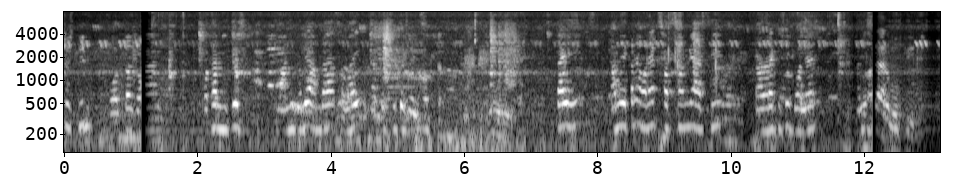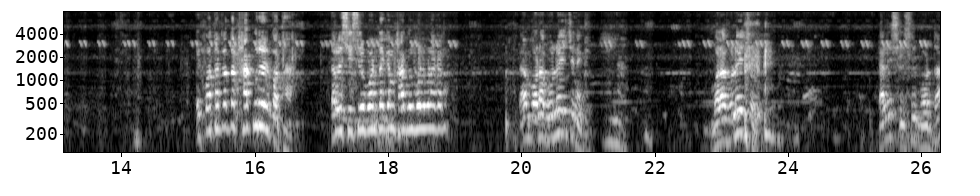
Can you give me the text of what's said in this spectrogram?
বিশেষ দিন পদ্মা কথা নির্দেশ মানি বলে আমরা সবাই একত্রিত হয়েছি। তাই আমি এখানে অনেক সৎসঙ্গে আসি তারা কিছু বলে এই কথাটা তো ঠাকুরের কথা। তাহলে শিশির বর্দাকে আমি ঠাকুর বলব না কেন? তারা বলা ভুল হয়েছে নাকি? বলা ভুল হয়েছে? তাহলে শিশির বর্দা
